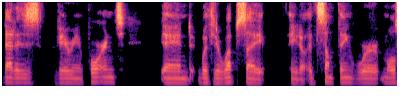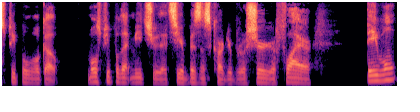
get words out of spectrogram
That is very important and with your website you know it's something where most people will go. Most people that meet you that see your business card your brochure your flyer they won't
